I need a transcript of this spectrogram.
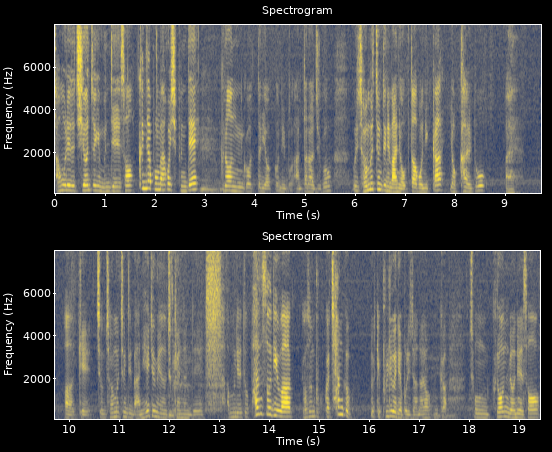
아무래도 지원적인 문제에서 큰 작품을 하고 싶은데 음. 그런 것들이 여건이 뭐 안 따라주고 우리 젊은 층들이 많이 없다 보니까 역할도 에, 어, 이렇게 좀 젊은 층들이 많이 해주면 좋겠는데 아무래도 판소리와 여성국과 창극 또 이렇게 분리가 돼버리잖아요. 그러니까 좀 그런 면에서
